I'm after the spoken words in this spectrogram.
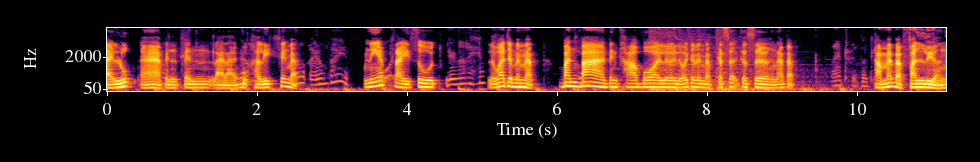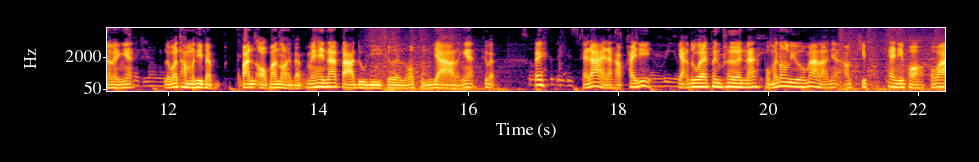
ลายๆลุคอ่า เป็น เป็นหลายๆ บุคลิก เช่นแบบ เนี้ยบใส่สูท หรือว่าจะเป็นแบบบ้านๆ เป็นคาวบอยเลย หรือว่าจะเป็นแบบกระเซาะกระเซิงนะแบบ ทำให้แบบฟันเหลืองอะไรเงี้ยหรือว่าทำบางทีแบบฟันออกมาหน่อยแบบไม่ให้หน้าตาดูดีเกินหรือว่าผมยาวอะไรเงี้ยคือแบบเฮ้ยใช้ได้นะครับ ใครที่อยากดูอะไรเพลินๆนะ ผมไม่ต้องรีวิวมากหรอกเนี่ยเอาคลิปแค่นี้พอ เพราะว่า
